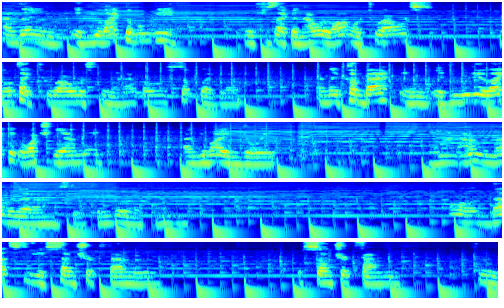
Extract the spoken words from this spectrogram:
and then if you like the movie, which is like an hour long or two hours, no, it's like two hours, two and a half hours, something like that. And then come back, and if you really like it, watch the anime, and you might enjoy it. I don't remember that honestly. Can you go to my phone? Oh, that's the eccentric family. Eccentric family. Hmm.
